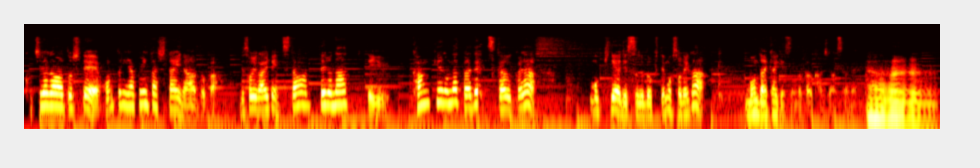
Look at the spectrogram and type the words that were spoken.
こちら側として本当に役に立ちたいなとか、で、それが相手に伝わってるなっていう関係の中で使うから、もう切れ味鋭くてもそれが問題解決に向かう感じなんですよね。うんうんうんうん。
